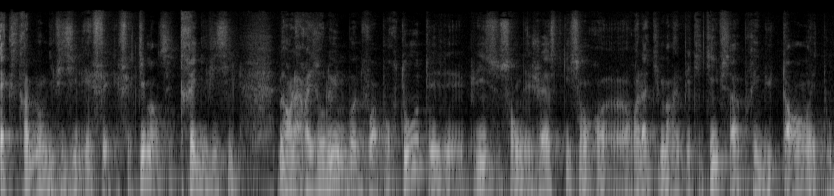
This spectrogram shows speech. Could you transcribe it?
extrêmement difficile. Effectivement, c'est très difficile. Mais on l'a résolu une bonne fois pour toutes, et, puis ce sont des gestes qui sont relativement répétitifs, ça a pris du temps et tout.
